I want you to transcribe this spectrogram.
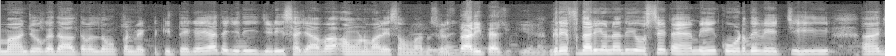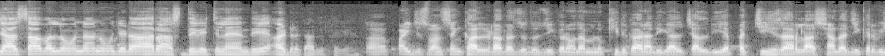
ਮਾਨਯੋਗ ਅਦਾਲਤ ਵੱਲੋਂ ਕਨਵਿਕਟ ਕੀਤੇ ਗਏ ਆ ਤੇ ਜਿਹਦੀ ਜਿਹੜੀ ਸਜ਼ਾ ਵਾ ਆਉਣ ਵਾਲੇ ਸੋਮਵਾਰ ਨੂੰ ਸੁਣਾਈ ਗ੍ਰਿਫਤਾਰੀ ਪੈ ਚੁੱਕੀ ਹੈ ਉਹਨਾਂ ਦੀ। ਗ੍ਰਿਫਤਾਰੀ ਉਹਨਾਂ ਦੀ ਉਸੇ ਟਾਈਮ ਹੀ ਕੋਰਟ ਦੇ ਵਿੱਚ ਹੀ ਜੱਜ ਸਾਹਿਬ ਵੱਲੋਂ ਉਹਨਾਂ ਨੂੰ ਜਿਹੜਾ ਹਰਾਸਤ ਦੇ ਵਿੱਚ ਲੈਣ ਦੇ ਆਰਡਰ ਕਰ ਦਿੱਤੇ ਗਏ। ਭਾਈ ਜਸਵੰਤ ਸਿੰਘ ਖਾਲੜਾ ਦਾ ਜਦੋਂ ਜ਼ਿਕਰ ਆਉਂਦਾ ਮਨੁੱਖੀ ਅਧਿਕਾਰਾਂ ਦੀ ਗੱਲ ਚੱਲਦੀ ਹੈ 25000 ਲਾਸ਼ਾਂ ਦਾ ਜ਼ਿਕਰ ਵੀ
